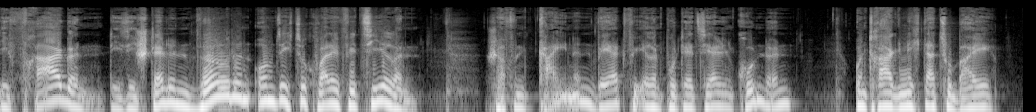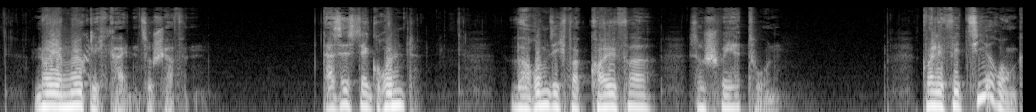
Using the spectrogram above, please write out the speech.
Die Fragen, die Sie stellen würden, um sich zu qualifizieren, schaffen keinen Wert für Ihren potenziellen Kunden und tragen nicht dazu bei, neue Möglichkeiten zu schaffen. Das ist der Grund, warum sich Verkäufer so schwer tun. Qualifizierung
